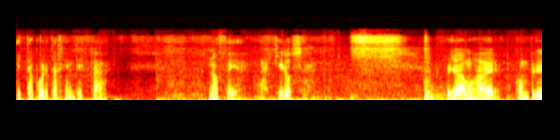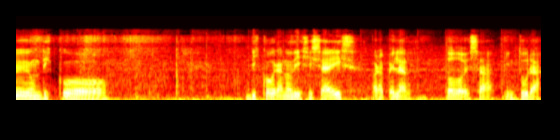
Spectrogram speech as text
esta puerta gente está no fea, asquerosa. Pero ya vamos a ver, compré un disco disco grano 16 para pelar toda esa pintura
